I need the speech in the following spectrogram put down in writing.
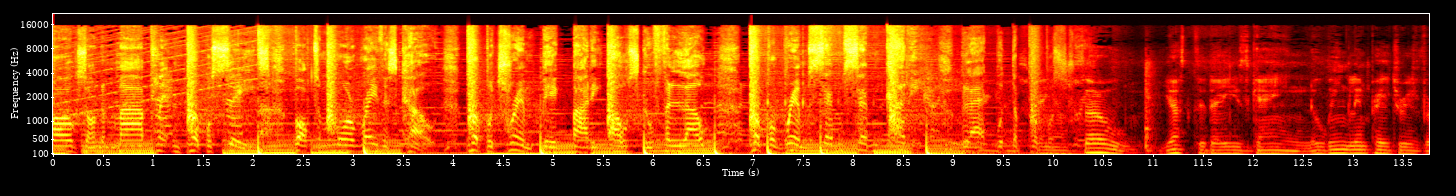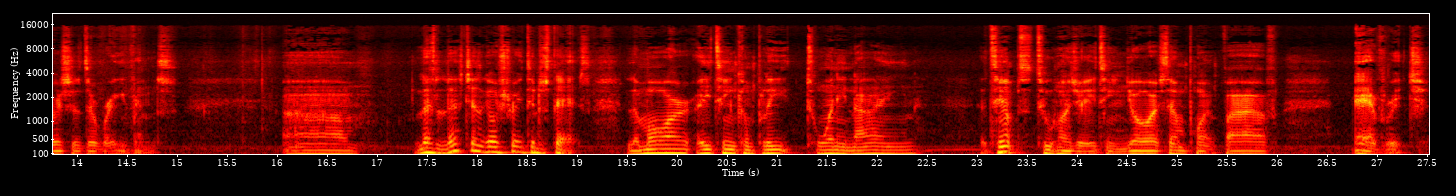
hogs on the mob planting purple seeds. Baltimore Ravens code, purple trim, big body, old school for low. Purple rim, 7-7 cutty, black with the purple strip. So, yesterday's game, New England Patriots versus the Ravens. Um, let's let's just go straight to the stats. Lamar, 18 complete, 29 attempts, 218 yards, 7.5 average.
